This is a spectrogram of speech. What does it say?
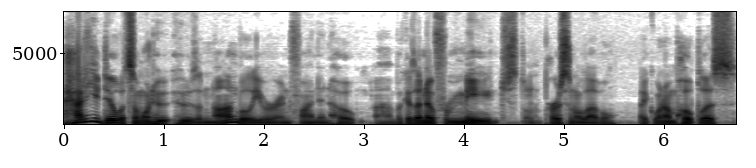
how do you deal with someone who, who's a non-believer and finding hope? Uh, because I know for me, just on a personal level, like when I'm hopeless,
